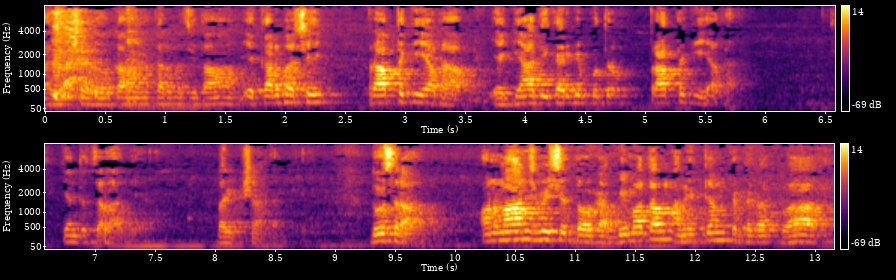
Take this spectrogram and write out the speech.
लोकान कर्म चितान ये कर्म से प्राप्त किया था आपने। यज्ञादि करके पुत्र प्राप्त किया था। किंतु चला गया। परीक्षा करके दूसरा, अनुमान भी सिद्ध होगा, विमतम अनित्यम कृतकत्वाद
